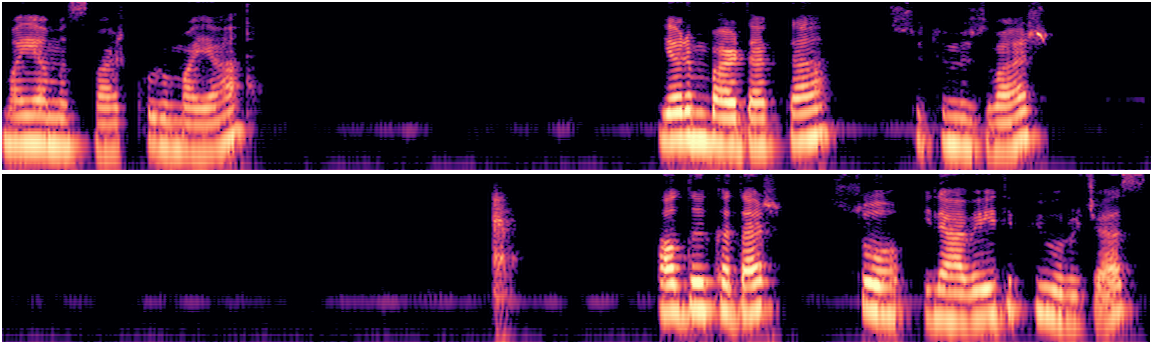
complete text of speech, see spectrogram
mayamız var, kuru maya. Yarım bardak da sütümüz var. Aldığı kadar su ilave edip yoğuracağız.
